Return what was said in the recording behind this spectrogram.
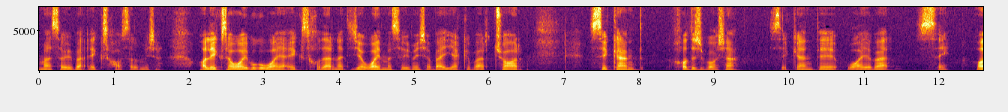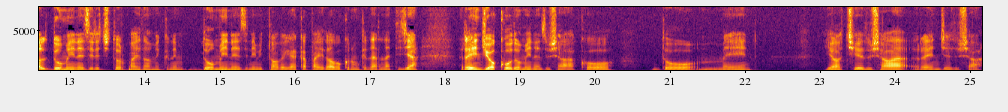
مساوی به x حاصل میشه. حالا x و y بگو y x خود در نتیجه y مساوی میشه به یک بر 4 سکند خودش باشه. سکند y بر 3 حال دومین زیر چطور پیدا می‌کنیم؟ دومین از نمی تابقه که پیدا بکنم که در نتیجه رنج یا کو دومین ازو شوه کو دومین یا چی ازو شوه رنج ازو شوه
